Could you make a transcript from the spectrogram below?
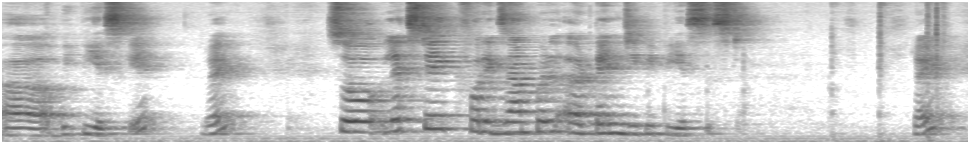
uh, BPSK, right? So let's take, for example, a 10 Gbps system, right?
